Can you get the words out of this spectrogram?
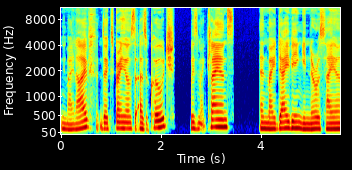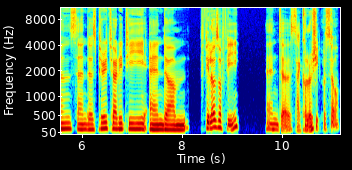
in my life, the experience as a coach with my clients, and my diving in neuroscience and uh, spirituality and um, philosophy and uh, psychology also.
